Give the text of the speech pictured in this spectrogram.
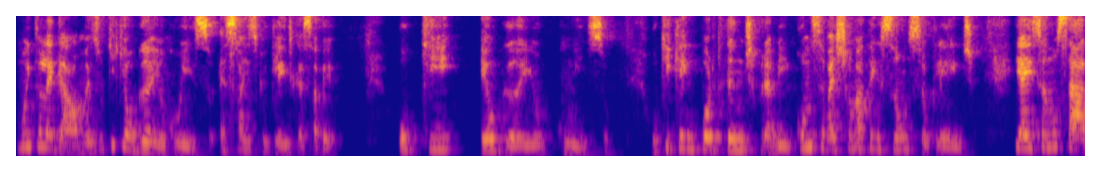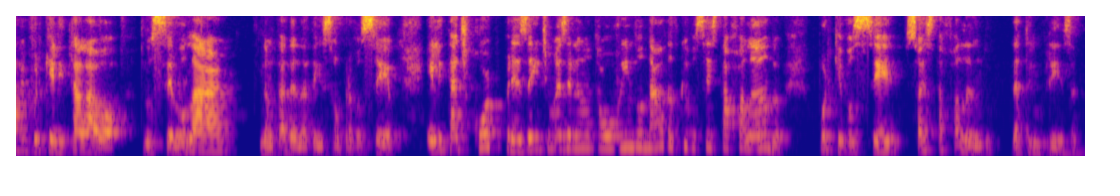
muito legal, mas o que, que eu ganho com isso? É só isso que o cliente quer saber. O que eu ganho com isso? O que, que é importante para mim? Como você vai chamar a atenção do seu cliente? E aí você não sabe, porque ele está lá, ó, no celular, não está dando atenção para você. Ele está de corpo presente, mas ele não está ouvindo nada do que você está falando, porque você só está falando da tua empresa.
